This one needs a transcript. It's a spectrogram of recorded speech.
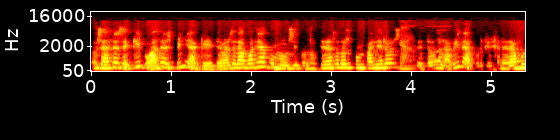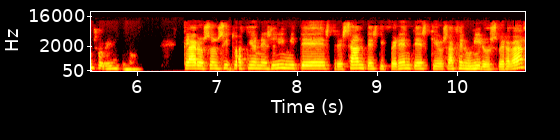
o sea, haces equipo, haces piña, que te vas de la guardia como si conocieras a los compañeros Ya. de toda la vida, porque genera mucho vínculo. Claro, son situaciones límites, estresantes, diferentes que os hacen uniros, ¿verdad?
